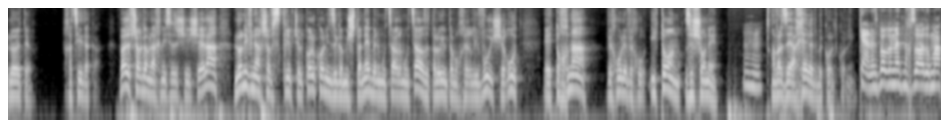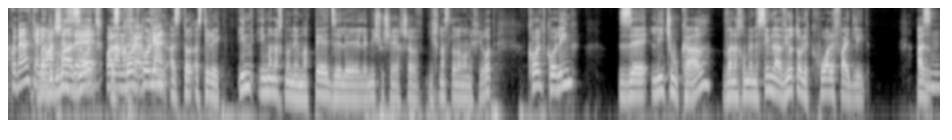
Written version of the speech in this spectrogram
לא יותר. חצי דקה. ואז אפשר גם להכניס איזושהי שאלה. לא נבנה עכשיו script של cold calling, זה גם משתנה בין מוצר למוצר, זה תלוי אם אתה מוכר ליווי, שירות, אה, תוכנה וכולי וכולי. עיתון, זה שונה, מהמם. אבל זה אחרת ב cold calling. כן, אז בואו באמת נחזור לדוגמה הקודמת, כי אני רואה שזה הזאת, אז עולם cold אחר. calling, כן. אז, אז תראי, אם, אם אנחנו נמפה את זה למישהו שעכשיו נכנס לעולם המכירות, cold calling זה lead שהוא קר, ואנחנו מנסים להביא אותו ל-qualified lead. אז מהמם.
